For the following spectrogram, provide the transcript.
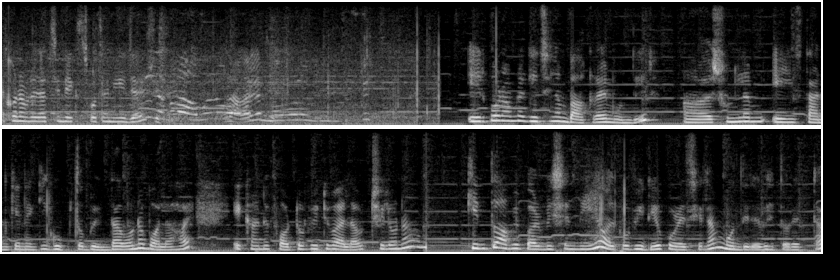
এখন আমরা যাচ্ছি নেক্সট কোথায় নিয়ে যাই এরপর আমরা গেছিলাম বাঁকড়ায় মন্দির। শুনলাম এই স্থানকে নাকি গুপ্ত বৃন্দাবনও বলা হয়। এখানে ফটো ভিডিও অ্যালাউড ছিল না। কিন্তু আমি পারমিশন নিয়ে অল্প ভিডিও করেছিলাম মন্দিরের ভেতরেরটা।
